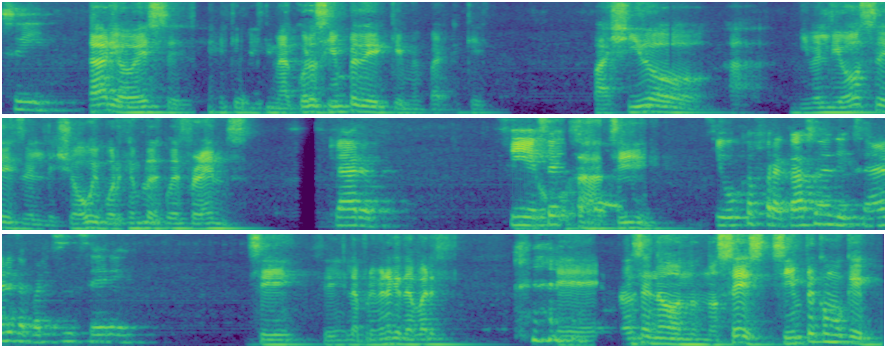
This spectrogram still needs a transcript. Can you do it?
sí. a veces. Me acuerdo siempre de que, me, que fallido a nivel dios es el de Joey, por ejemplo, después de Friends. Claro. Sí, ese es así. Si buscas fracaso en el diccionario te aparece esa serie. Sí, sí, la primera que te aparece. Eh, entonces, no, no, no, sé, siempre como que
